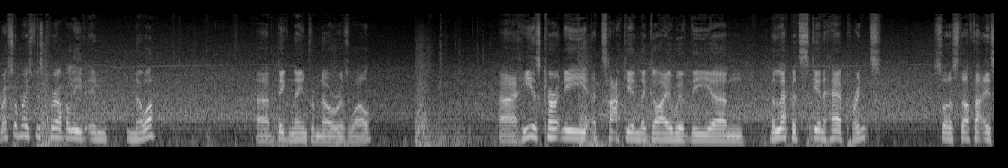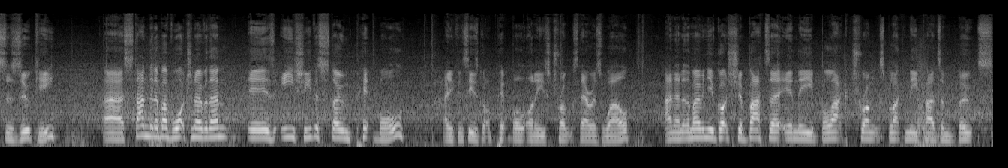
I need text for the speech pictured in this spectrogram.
wrestled most of his career, I believe, in Noah. Uh, big name from Noah as well. Uh, he is currently attacking the guy with the um, the leopard skin hair print sort of stuff. That is Suzuki. Uh, standing above, watching over them, is Ishii, the stone pitbull. And you can see he's got a pitbull on his trunks there as well. And then at the moment you've got Shibata in the black trunks, black knee pads and boots.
